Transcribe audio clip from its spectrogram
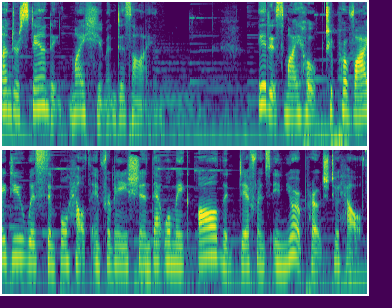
understanding my human design. It is my hope to provide you with simple health information that will make all the difference in your approach to health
